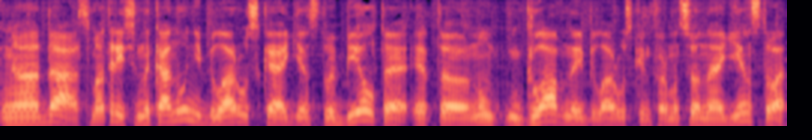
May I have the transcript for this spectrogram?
А, да, смотрите, накануне белорусское агентство Белта, это ну, главное белорусское информационное агентство,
